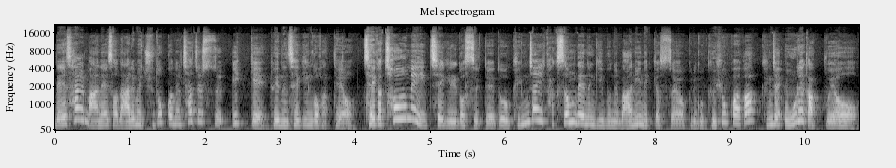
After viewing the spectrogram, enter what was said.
내 삶 안에서 나름의 주도권을 찾을 수 있게 되는 책인 것 같아요. 제가 처음에 이 책 읽었을 때도 굉장히 각성되는 기분을 많이 느꼈어요. 그리고 그 효과가 굉장히 오래 갔고요.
